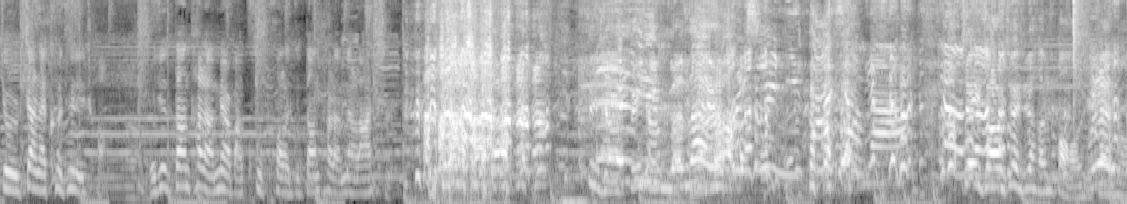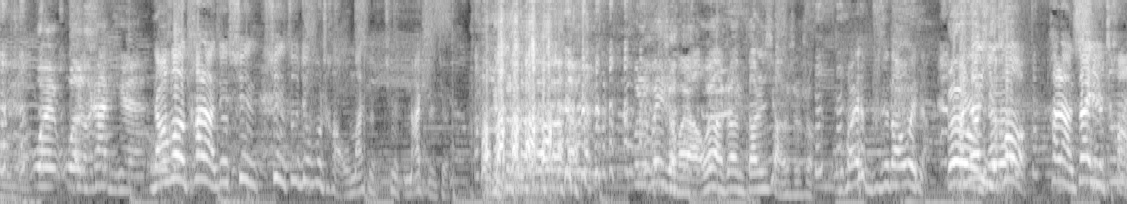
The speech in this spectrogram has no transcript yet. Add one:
就是站在客厅里吵。我就当他俩面把裤脱了，就当他俩面拉屎。这招非常可在是你咋想的？这招确实很保。不是我我老战天。然后他俩就迅迅速就不吵，我妈就去拿纸去。不是为什么呀？我想知道你当时想的是什么。我也不知道为啥。反正以后他俩再一吵，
